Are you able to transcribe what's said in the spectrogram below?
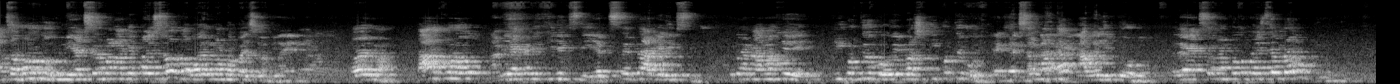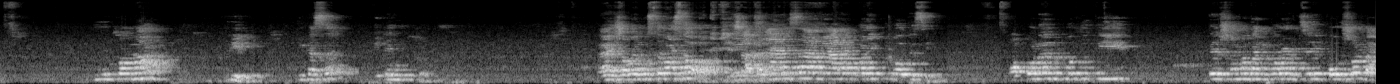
আচ্ছা বলো তো তুমি x এর মান আগে পাইছো না y এর মানটা পাইছো? Y এর মান। তারপরও আমি এখানে কি লিখছি? X এর আগে লিখছি। সুতরাং আমাকে কি করতে হবে? ওই পাশে কি করতে হবে? X এর মানটা আগে লিখতে হবে। তাহলে x এর মান কত পাইছি আমরা? 2, 3 ঠিক আছে? এটাই উত্তর। হ্যাঁ সবাই বুঝতে পারছ। আচ্ছা, আমি আরেকবার একটু বলতেছি। অপনয়ন পদ্ধতিতে সমাধান করার যে কৌশলটা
